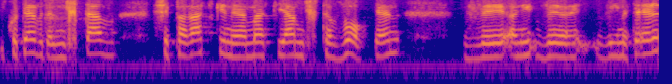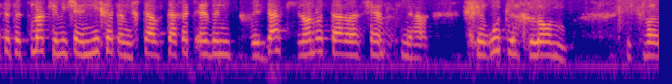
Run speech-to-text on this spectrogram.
היא כותבת על מכתב שפרץ כנעמת ים, מכתבו, כן? ואני, ו, והיא מתארת את עצמה כמי שהניחה את המכתב תחת אבן כבדה, כי לא נותר לה שמץ מהחירות לחלום. היא כבר,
